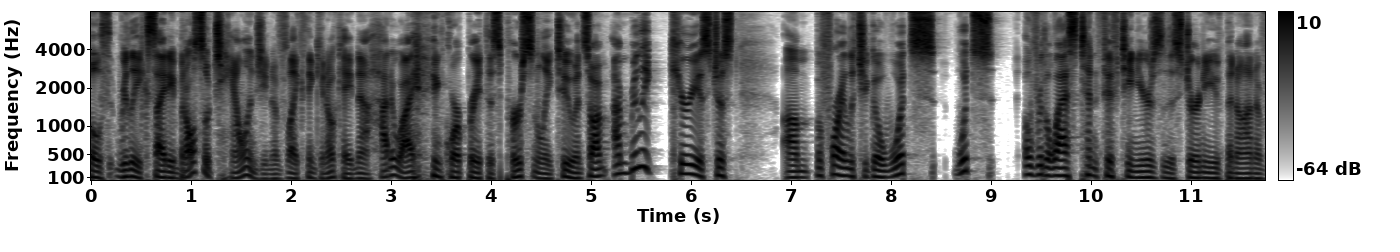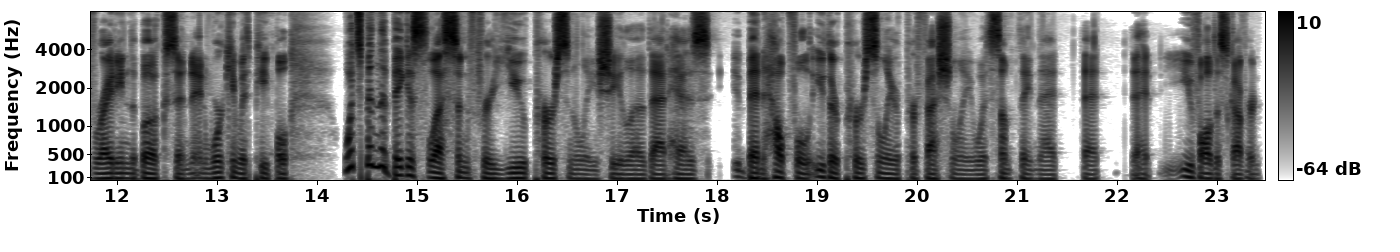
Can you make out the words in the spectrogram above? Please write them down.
both really exciting but also challenging of like thinking okay now how do i incorporate this personally too? And so i'm, I'm really curious just um, before i let you go what's what's over the last 10 15 years of this journey you've been on of writing the books and, and working with people what's been the biggest lesson for you personally sheila that has been helpful either personally or professionally with something that that that you've all discovered?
